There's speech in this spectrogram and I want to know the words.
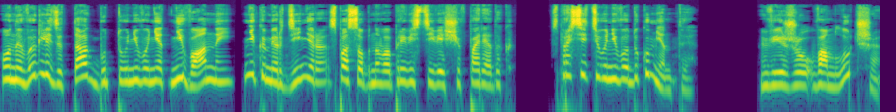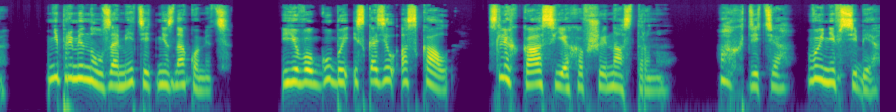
он и выглядит так, будто у него нет ни ванной, ни камердинера, способного привести вещи в порядок. Спросите у него документы. «Вижу, вам лучше?» — не применул заметить незнакомец. Его губы исказил оскал, слегка съехавший на сторону. «Ах, дитя, вы не в себе!»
